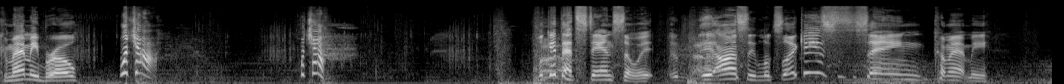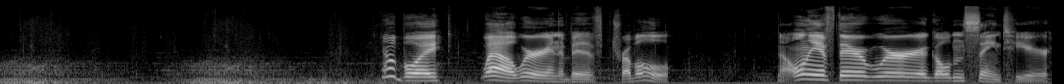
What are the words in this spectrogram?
Come at me, bro. Whatcha? Whatcha? Look at that stance, though. It, it honestly looks like he's saying, come at me. Oh boy. well, we're in a bit of trouble. Now, only if there were a golden saint here.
